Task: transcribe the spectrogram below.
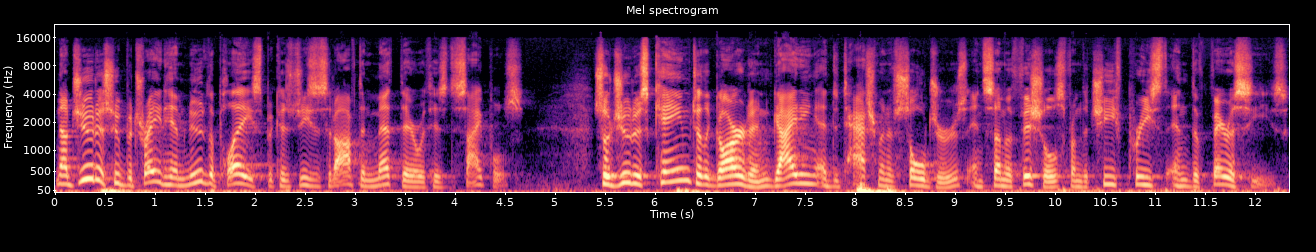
Now, Judas, who betrayed him, knew the place because Jesus had often met there with his disciples. So Judas came to the garden, guiding a detachment of soldiers and some officials from the chief priests and the Pharisees.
